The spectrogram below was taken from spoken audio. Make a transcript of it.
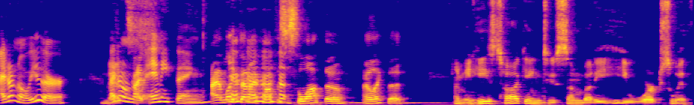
I don't know either. I don't know I- anything. I like that hypothesis a lot, though. I like that. I mean, he's talking to somebody he works with.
